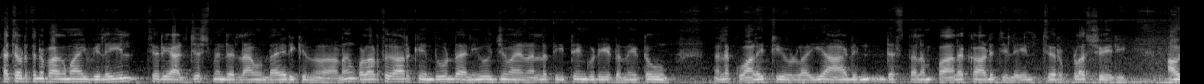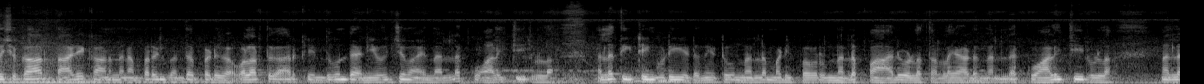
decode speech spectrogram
കച്ചവടത്തിന്റെ ഭാഗമായി വിലയിൽ ചെറിയ അഡ്ജസ്റ്റ്മെന്റ് എല്ലാം ഉണ്ടായിരിക്കുന്നതാണ്. വളർത്തുകാർക്ക് എന്തുകൊണ്ട് അനുയോജ്യമായ നല്ല തീറ്റയും കൂടി ഇടനീട്ടവും നല്ല ക്വാളിറ്റിയുള്ള ഈ ആടിന്റെ സ്ഥലം പാലക്കാട് ജില്ലയിൽ ചെറുപ്പളശ്ശേരി ആവശ്യക്കാർ താഴെ കാണുന്ന നമ്പറിൽ ബന്ധപ്പെടുക. വളർത്തുകാർക്ക് എന്തുകൊണ്ട് അനുയോജ്യമായ നല്ല ക്വാളിറ്റിയിലുള്ള നല്ല തീറ്റയും കൂടി ഇടനീട്ടവും നല്ല മടിപ്പവറും നല്ല പാലുമുള്ള തള്ളയാട് നല്ല ക്വാളിറ്റിയിലുള്ള നല്ല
